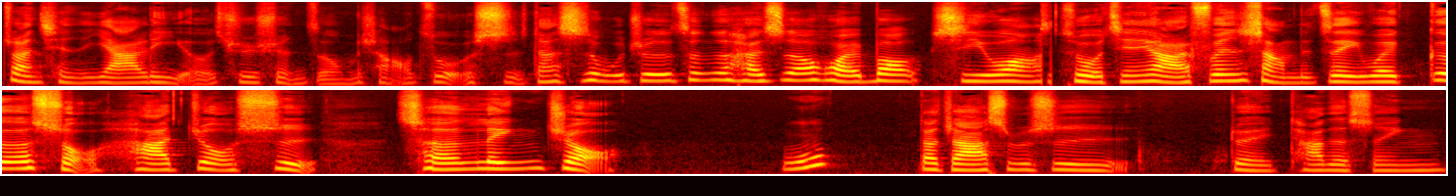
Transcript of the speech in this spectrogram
赚钱的压力而去选择我们想要做的事。但是我觉得真的还是要怀抱希望。所以我今天要来分享的这一位歌手，他就是陈零九。哦，大家是不是对他的声音？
